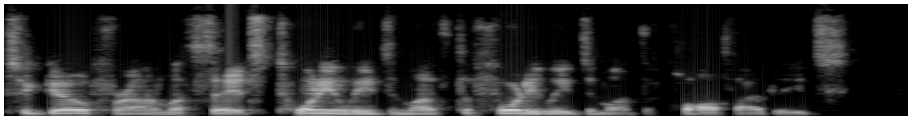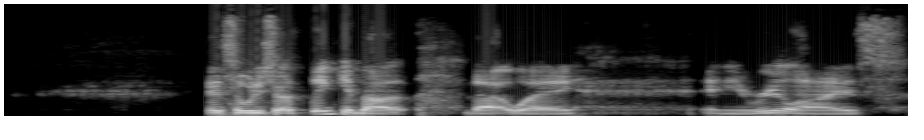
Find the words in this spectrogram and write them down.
to go from, let's say it's 20 leads a month to 40 leads a month of qualified leads. And so when you start thinking about that way and you realize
